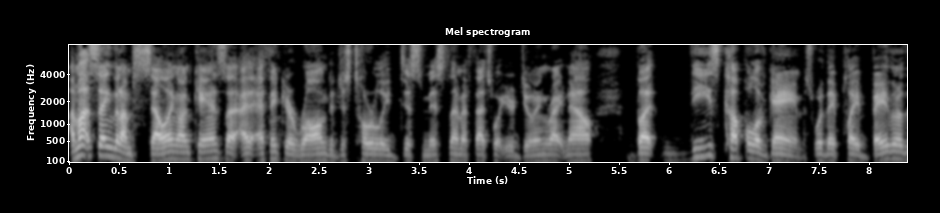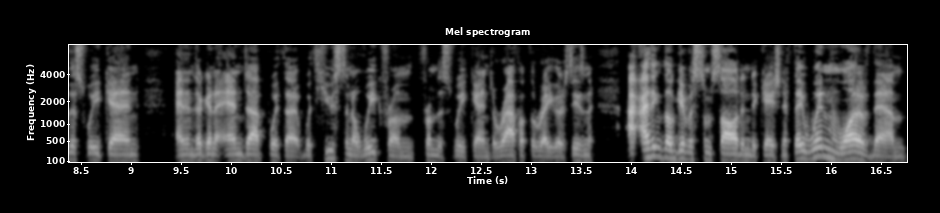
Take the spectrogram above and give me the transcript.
I'm not saying that I'm selling on Kansas. I, I think you're wrong to just totally dismiss them if that's what you're doing right now. But these couple of games where they play Baylor this weekend and then they're going to end up with a, with Houston a week from from this weekend to wrap up the regular season. I, I think they'll give us some solid indication. If they win one of them,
